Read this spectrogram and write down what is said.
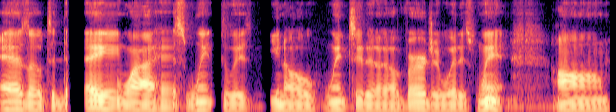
as of today, and why it has went to it, you know, went to the verge of what it's went. Um,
